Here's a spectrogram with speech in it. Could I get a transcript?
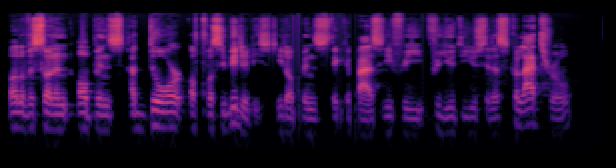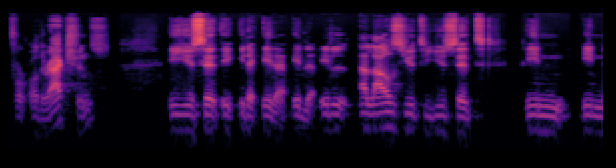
all of a sudden opens a door of possibilities. It opens the capacity for you, for you to use it as collateral for other actions it use it it, it, it, it allows you to use it in in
